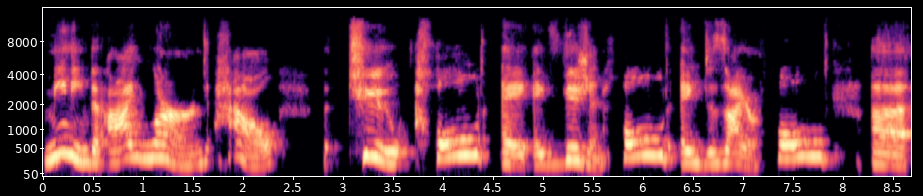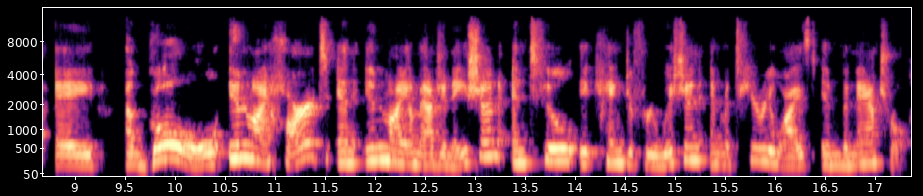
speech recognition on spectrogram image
Meaning that I learned how to hold a, a vision, hold a desire, hold uh, a a goal in my heart and in my imagination until it came to fruition and materialized in the natural.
